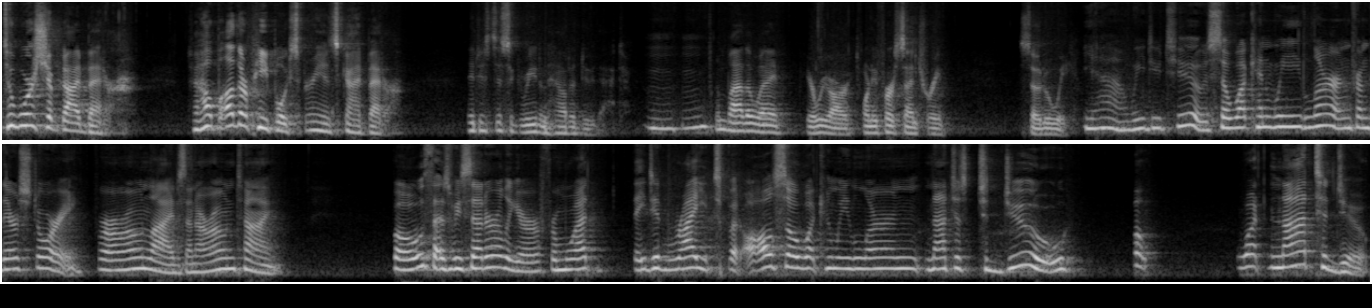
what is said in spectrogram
to worship God better, to help other people experience God better. They just disagreed on how to do that. Mm-hmm. And by the way, here we are, 21st century. So do we. Yeah, we do too. So, what can we learn from their story for our own lives and our own time? Both, as we said earlier, from what they did right, but also what can we learn not just to do, but what not to do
